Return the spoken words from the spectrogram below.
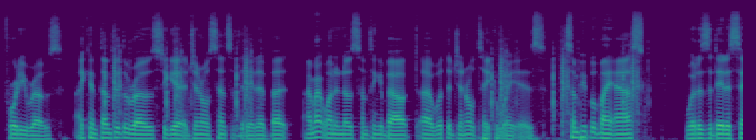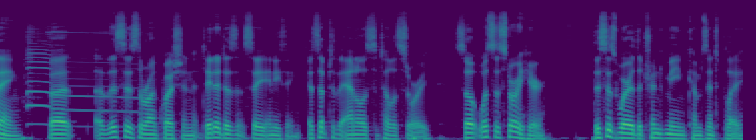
40 rows. I can thumb through the rows to get a general sense of the data, but I might want to know something about uh, what the general takeaway is. Some people might ask, what is the data saying? But uh, this is the wrong question. Data doesn't say anything. It's up to the analyst to tell a story. So what's the story here? This is where the trimmed mean comes into play.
